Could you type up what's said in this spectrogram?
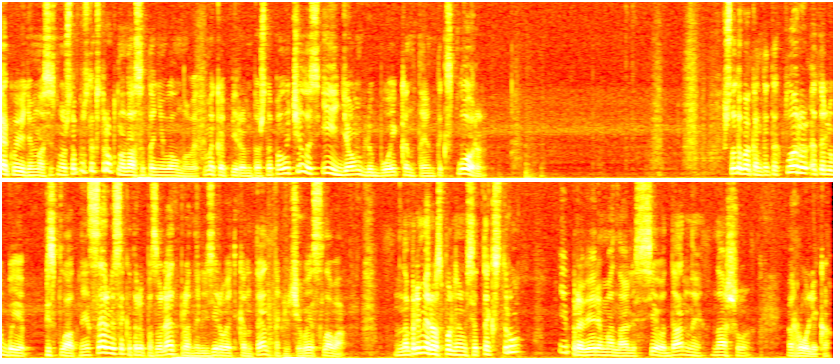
Как вы видим, у нас есть множество пустых строк, но нас это не волнует. Мы копируем то, что получилось, и идем в любой Content Explorer. Что такое Content Explorer? Это любые бесплатные сервисы, которые позволяют проанализировать контент на ключевые слова. Например, воспользуемся Text.ru и проверим анализ SEO данных нашего ролика.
